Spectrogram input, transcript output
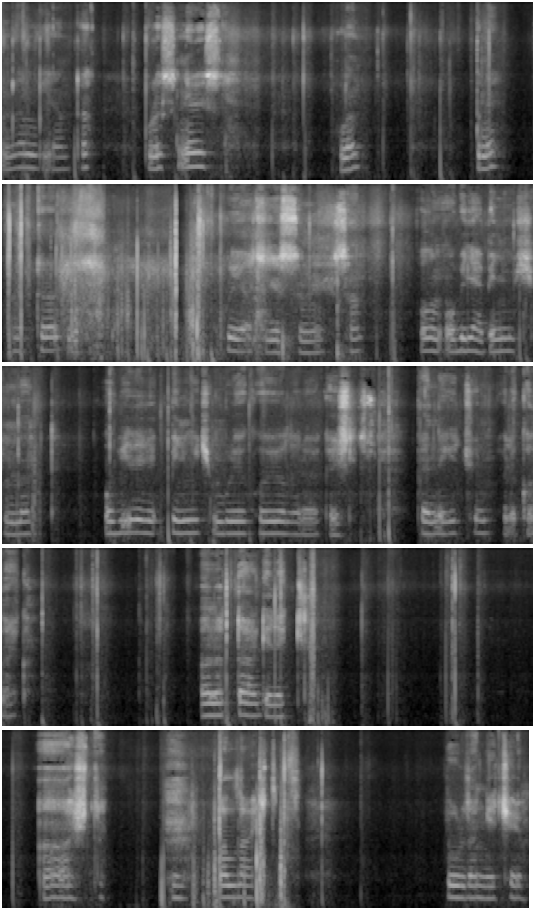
Lan bir anda. Burası neresi? Ulan. Bu ne? Anahtar burası. Burayı açacağız sanırsam. Oğlum o bile benim içimden. O bile benim için buraya koyuyorlar arkadaşlar. Ben de geçiyorum böyle kolay kolay. Anahtar gerek. Aa açtı. Hı, Vallahi açtı. Buradan geçerim.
